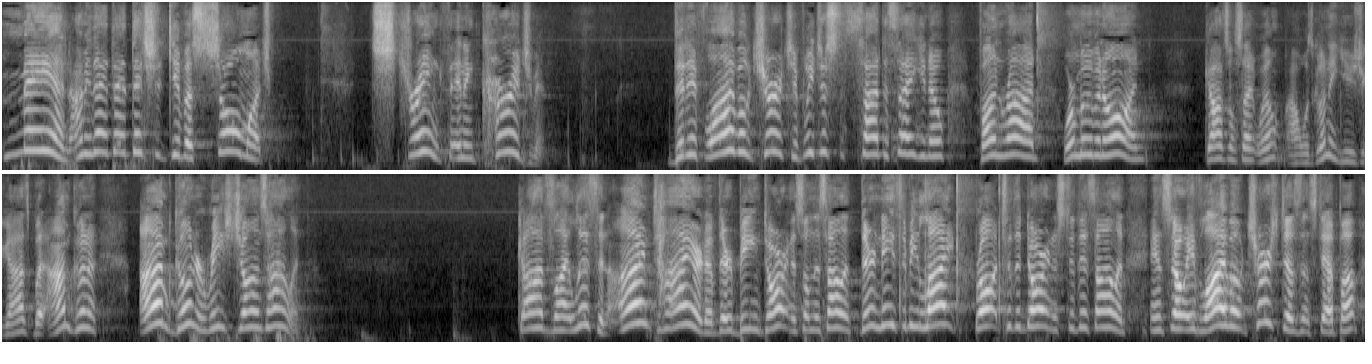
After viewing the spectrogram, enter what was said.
man, I mean, that, that, that should give us so much strength and encouragement. That if Live Oak Church, if we just decide to say, you know, fun ride, we're moving on, God's gonna say, well, I was gonna use you guys, but I'm gonna, I'm gonna reach Johns Island. God's like, listen, I'm tired of there being darkness on this island. There needs to be light brought to the darkness to this island. And so if Live Oak Church doesn't step up,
